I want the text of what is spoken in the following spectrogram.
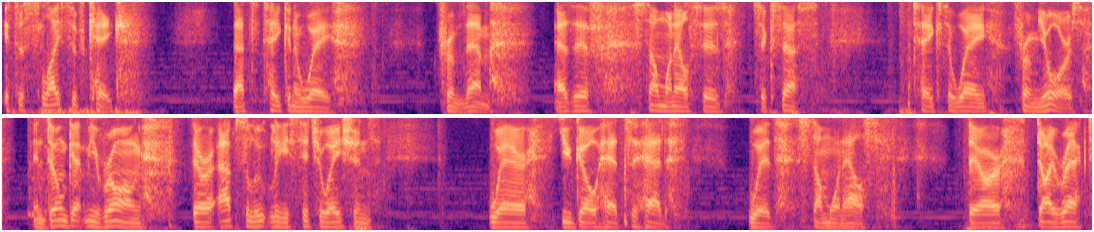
it's a slice of cake that's taken away from them, as if someone else's success takes away from yours. And don't get me wrong, there are absolutely situations where you go head to head with someone else. There are direct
